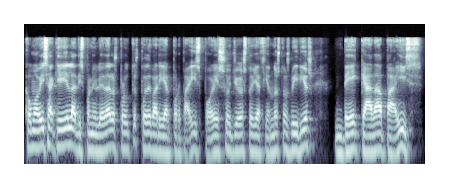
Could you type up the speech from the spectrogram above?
como veis aquí, la disponibilidad de los productos puede variar por país, por eso yo estoy haciendo estos vídeos de cada país.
